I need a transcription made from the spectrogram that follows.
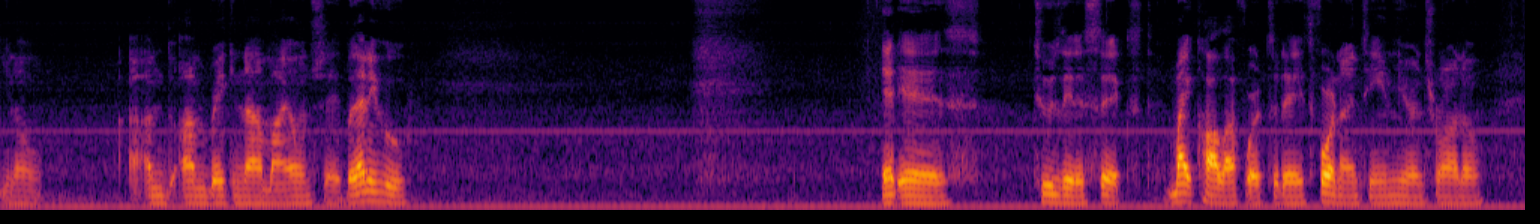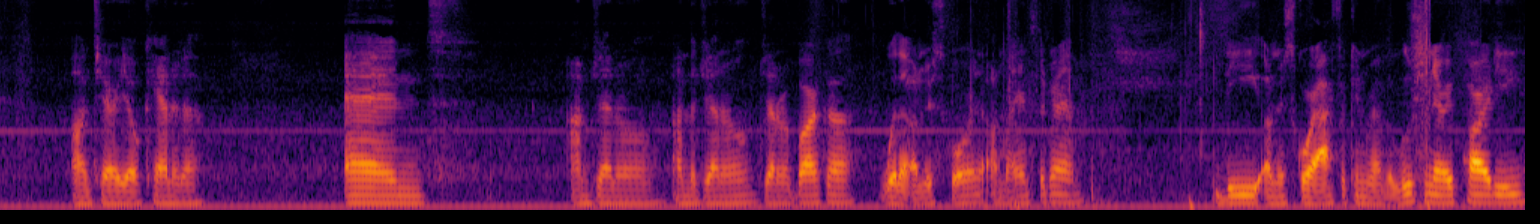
you know, I'm I'm breaking down my own shit. But anywho, it is Tuesday the sixth. Might call off work today. It's four nineteen here in Toronto, Ontario, Canada. And I'm General. I'm the General, General Barca, with an underscore on my Instagram. The underscore African Revolutionary Party.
